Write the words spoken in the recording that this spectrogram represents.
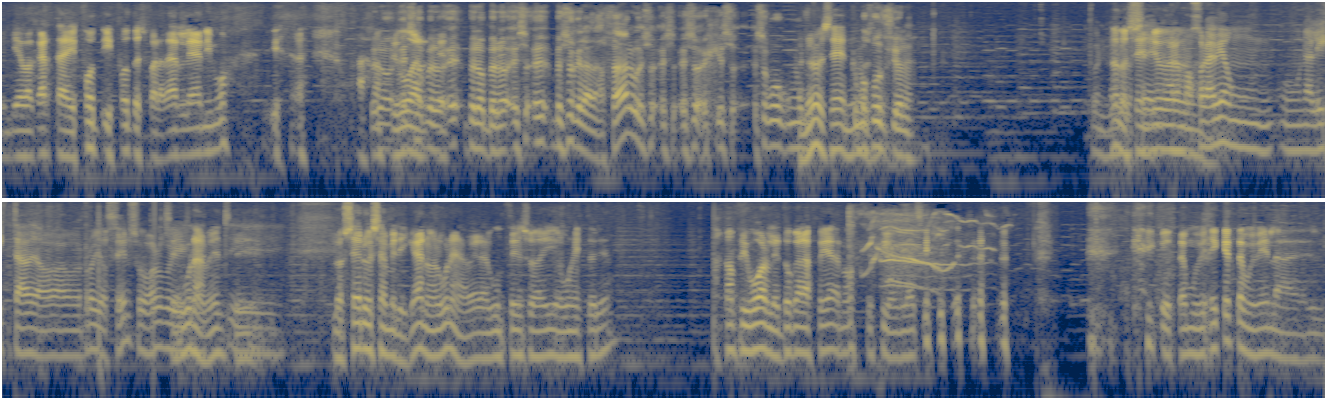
enviaba cartas y, fo- y fotos para darle ánimo a Pero, Humphrey eso, pero, eh, pero, pero eso, eh, ¿eso que era al azar o eso, eso, eso es que eso, eso cómo, cómo- Pues no lo sé, no cómo lo sé. Pues no, No lo lo sé, sé, yo- a lo mejor había un- una lista de rollo censo o algo. Seguramente. y- Los héroes americanos, alguna, a ver, algún censo ahí, alguna historia. A Humphrey Bogart le toca la fea, ¿no? Así. que está muy bien, es que está muy bien la, el-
